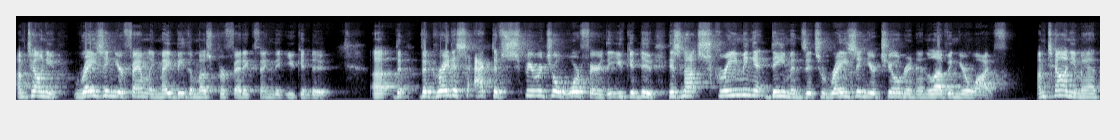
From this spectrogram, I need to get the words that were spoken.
I'm telling you, raising your family may be the most prophetic thing that you can do. Uh, the, the greatest act of spiritual warfare that you could do is not screaming at demons, it's raising your children and loving your wife. I'm telling you, man,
